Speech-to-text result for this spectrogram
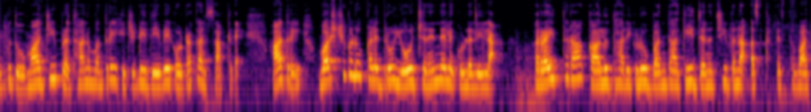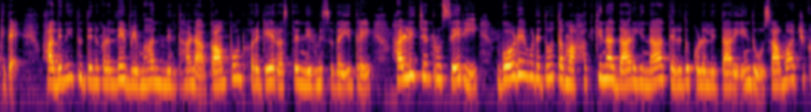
ಎಂಬುದು ಮಾಜಿ ಪ್ರಧಾನಮಂತ್ರಿ ಎಚ್ ಡಿ ದೇವೇಗೌಡರ ಕನಸಾಗಿದೆ. ಆದರೆ ವರ್ಷಗಳು ಕಳೆದರೂ ಯೋಜನೆ ನೆಲೆಗೊಳ್ಳಲಿಲ್ಲ. ರೈತರ ಕಾಲುದಾರಿಗಳು ಬಂದಾಗಿ ಜನಜೀವನ ಅಸ್ತವ್ಯಸ್ತವಾಗಿದೆ. ಹದಿನೈದು ದಿನಗಳಲ್ಲಿ ವಿಮಾನ ನಿಲ್ದಾಣ ಕಾಂಪೌಂಡ್ ಹೊರಗೆ ರಸ್ತೆ ನಿರ್ಮಿಸದೇ ಇದ್ರೆ ಹಳ್ಳಿ ಜನರು ಸೇರಿ ಗೋಡೆ ಒಡೆದು ತಮ್ಮ ಹಕ್ಕಿನ ದಾರಿಯನ್ನ ತೆರೆದುಕೊಳ್ಳಲಿದ್ದಾರೆ ಎಂದು ಸಾಮಾಜಿಕ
